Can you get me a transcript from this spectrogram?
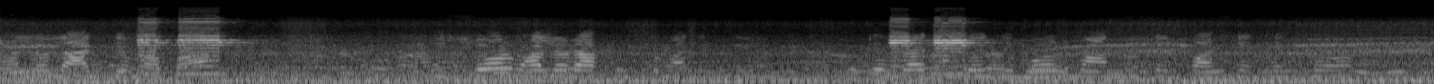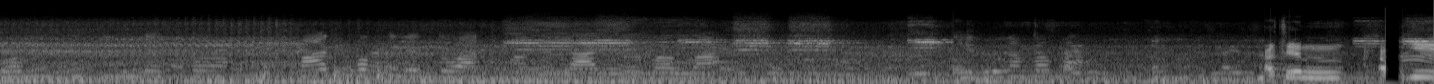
ভালো লাগছে বাবা। ঈশ্বর ভালো তোমাদেরকে তোমরা ছিল জীবন মানুষের পাশে থেকো গরিব দুঃখী দেখো পাঁচ ফকিরের লাগবে বাবা। না কি?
